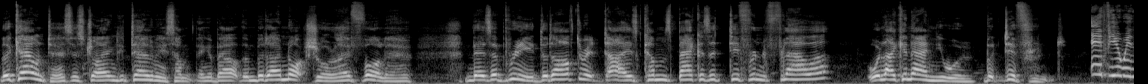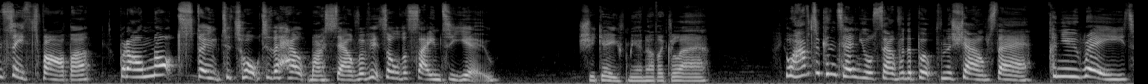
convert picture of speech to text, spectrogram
The Countess is trying to tell me something about them, but I'm not sure I follow. There's a breed that after it dies comes back as a different flower, or like an annual, but different. If you insist, Father, but I'll not stoop to talk to the help myself if it's all the same to you. She gave me another glare. You'll have to content yourself with a book from the shelves there. Can you read?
